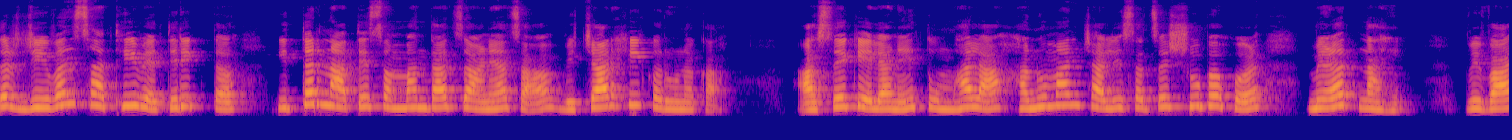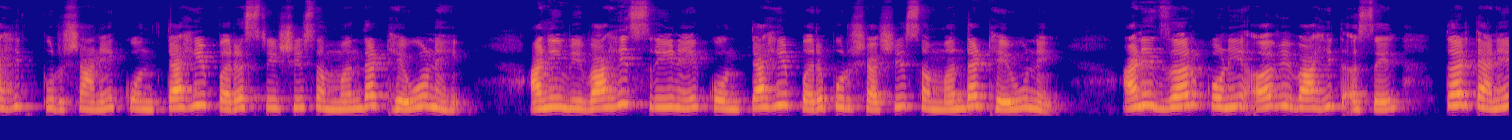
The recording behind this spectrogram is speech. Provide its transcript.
तर जीवनसाथी व्यतिरिक्त इतर नातेसंबंधात जाण्याचा विचारही करू नका. असे केल्याने तुम्हाला हनुमान चालिसाचे शुभ फळ मिळत नाही. विवाहित पुरुषाने कोणत्याही परस्त्रीशी संबंध ठेवू नये आणि विवाहित स्त्रीने कोणत्याही परपुरुषाशी संबंध ठेवू नये. आणि जर कोणी अविवाहित असेल तर त्याने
